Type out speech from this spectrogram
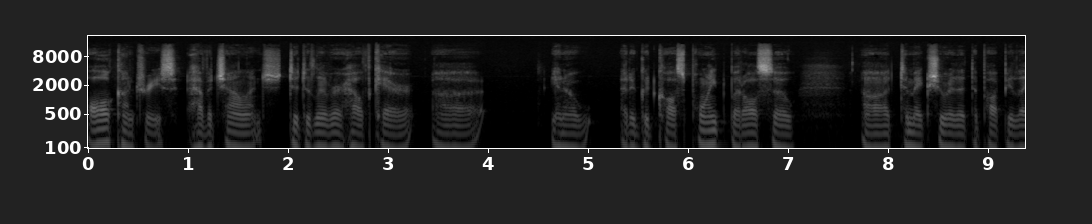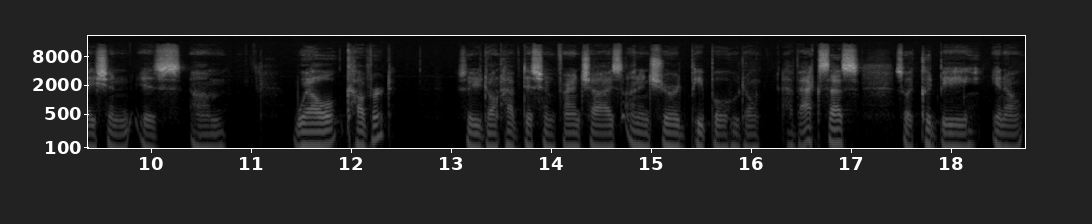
all countries have a challenge to deliver healthcare. Uh, you know, at a good cost point, but also uh, to make sure that the population is um, well covered, so you don't have disenfranchised, uninsured people who don't have access. So it could be, you know,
